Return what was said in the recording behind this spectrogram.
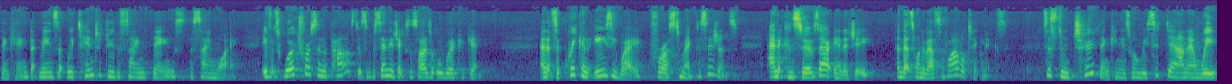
thinking. That means that we tend to do the same things the same way. If it's worked for us in the past, it's a percentage exercise that will work again. And it's a quick and easy way for us to make decisions. And it conserves our energy, and that's one of our survival techniques. System two thinking is when we sit down and we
